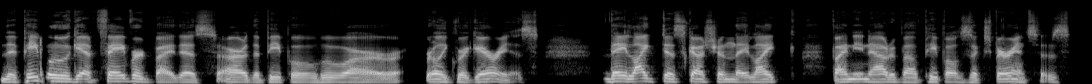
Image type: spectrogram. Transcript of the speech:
the people who get favored by this are the people who are really gregarious. They like discussion, they like finding out about people's experiences.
